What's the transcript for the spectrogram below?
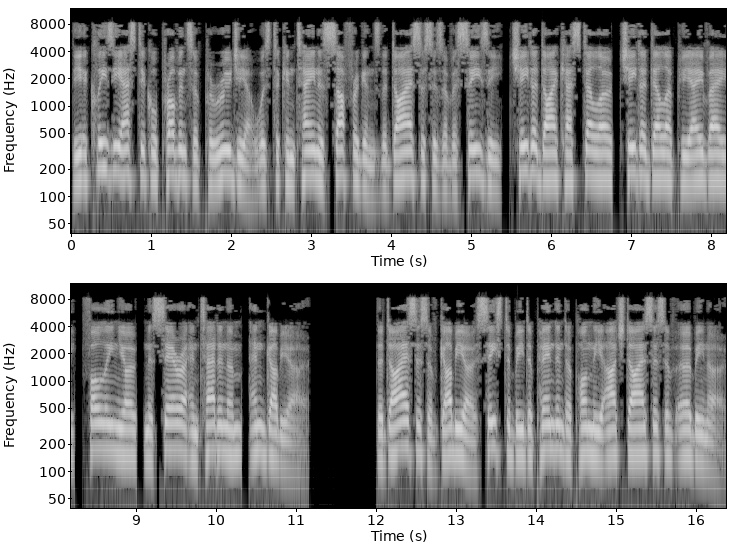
The ecclesiastical province of Perugia was to contain as suffragans the dioceses of Assisi, Città di Castello, Città della Pieve, Foligno, Nocera and Tadinum, and Gubbio. The diocese of Gubbio ceased to be dependent upon the archdiocese of Urbino.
